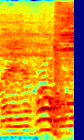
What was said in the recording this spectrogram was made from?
Amém. Oh.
